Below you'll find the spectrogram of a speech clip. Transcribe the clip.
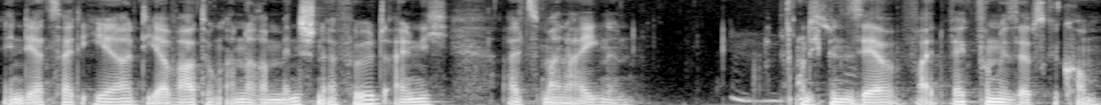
in der Zeit eher die Erwartung anderer Menschen erfüllt, eigentlich als meine eigenen. Und ich bin sehr weit weg von mir selbst gekommen.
